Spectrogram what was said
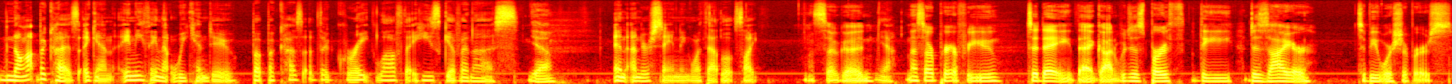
not because, again, anything that we can do, but because of the great love that He's given us Yeah. and understanding what that looks like. That's so good. Yeah. That's our prayer for you today that God would just birth the desire to be worshipers.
